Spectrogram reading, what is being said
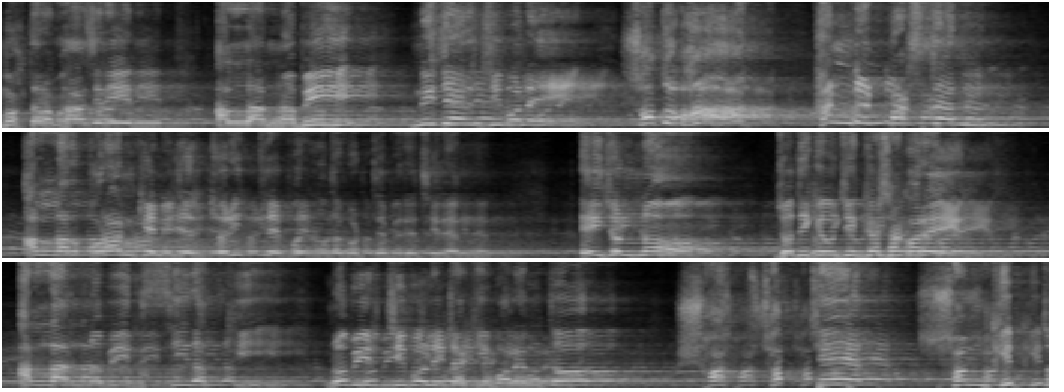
মোহতারাম হাজরিন, আল্লাহ নবী নিজের জীবনে শতভাগ হান্ড্রেড পার্সেন্ট আল্লাহর কোরআনকে নিজের চরিত্রে পরিণত করতে পেরেছিলেন। এই জন্য যদি কেউ জিজ্ঞাসা করে, আল্লাহর নবীর সিরাত কি, নবীর জীবনীটা কি বলেন তো? সব- সবচেয়ে সংক্ষিপ্ত,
